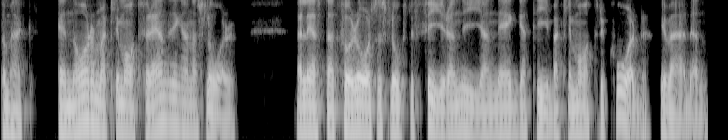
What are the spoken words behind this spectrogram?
de här enorma klimatförändringarna slår. Jag läste att förra året så slogs det fyra nya negativa klimatrekord i världen.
